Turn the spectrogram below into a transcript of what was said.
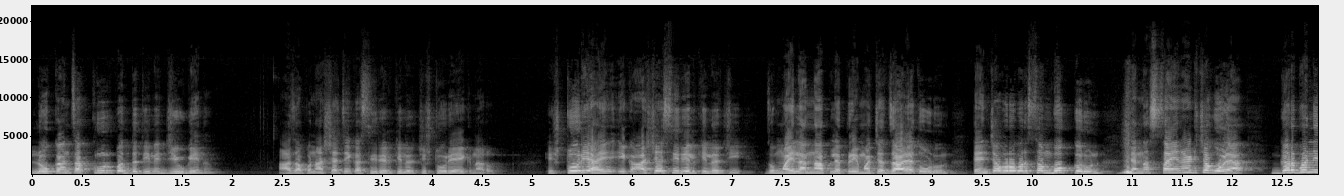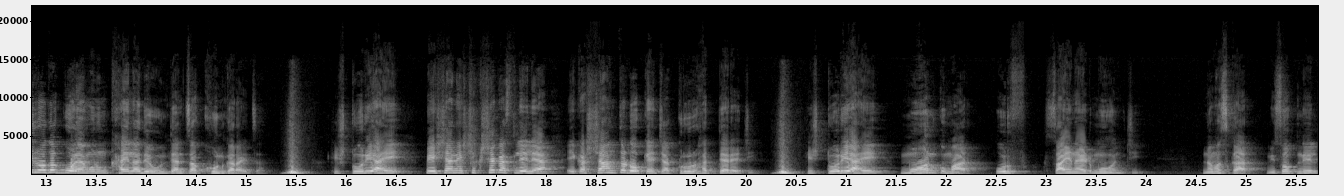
लोकांचा क्रूर पद्धतीने जीव घेणं. आज आपण अशाच एका सिरियल किलरची स्टोरी ऐकणार आहोत. ही स्टोरी आहे एका अशा सिरियल किलरची जो महिलांना आपल्या प्रेमाच्या जाळ्यात ओढून त्यांच्याबरोबर संभोग करून त्यांना सायनाईडच्या गोळ्या गर्भनिरोधक गोळ्या म्हणून खायला देऊन त्यांचा खून करायचा. ही स्टोरी आहे पेशाने शिक्षक असलेल्या एका शांत डोक्याच्या क्रूर हत्याऱ्याची. ही स्टोरी आहे मोहन कुमार उर्फ सायनाईड मोहनची. नमस्कार मी स्वप्नील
